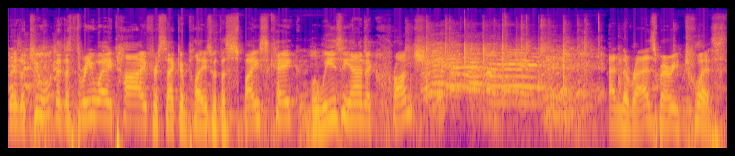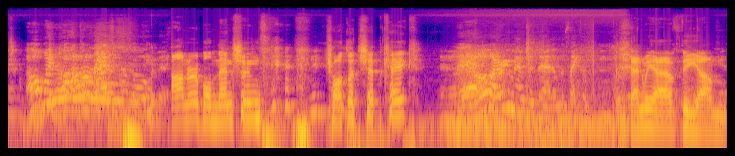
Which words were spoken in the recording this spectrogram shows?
there's a two there's a three way tie for second place with the spice cake, Louisiana Crunch, and the raspberry twist. Oh my god, the raspberry. Honorable mentions: chocolate chip cake. Oh, I remember that. It was like a. Then we have the um,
